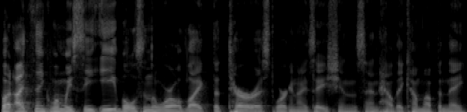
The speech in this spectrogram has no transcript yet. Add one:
but I think when we see evils in the world, like the terrorist organizations and how they come up and they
